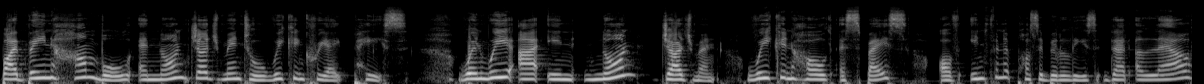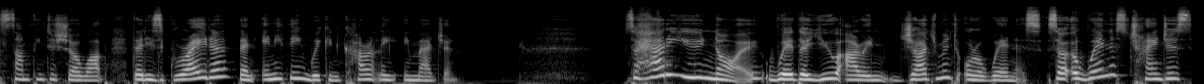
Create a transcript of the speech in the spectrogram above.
By being humble and non judgmental, we can create peace. When we are in non judgment, we can hold a space of infinite possibilities that allow something to show up that is greater than anything we can currently imagine. So, how do you know whether you are in judgment or awareness? So, awareness changes,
